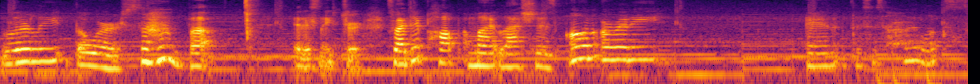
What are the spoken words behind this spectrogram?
Literally the worst. but it is nature. So I did pop my lashes on already. And this is how it looks.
